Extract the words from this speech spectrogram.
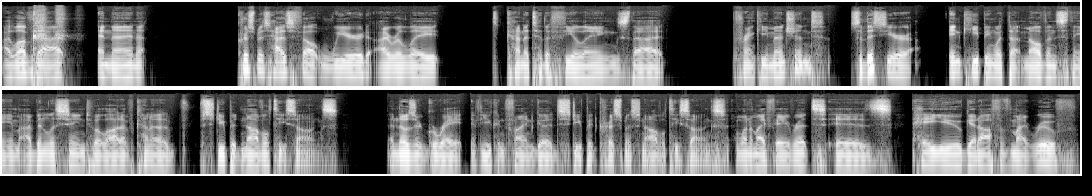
I love that. And then Christmas has felt weird. I relate kind of to the feelings that Frankie mentioned. So this year, in keeping with that Melvin's theme, I've been listening to a lot of kind of stupid novelty songs. And those are great if you can find good, stupid Christmas novelty songs. And one of my favorites is Hey You, Get Off of My Roof,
